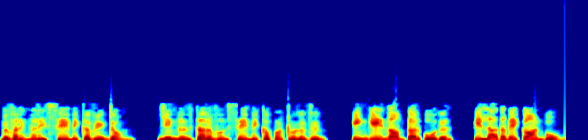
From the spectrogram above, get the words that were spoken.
விவரங்களை சேமிக்க வேண்டும். எங்கள் தரவு சேமிக்கப்பட்டுள்ளது. இங்கே நாம் தற்போது இல்லாததை காண்போம்.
